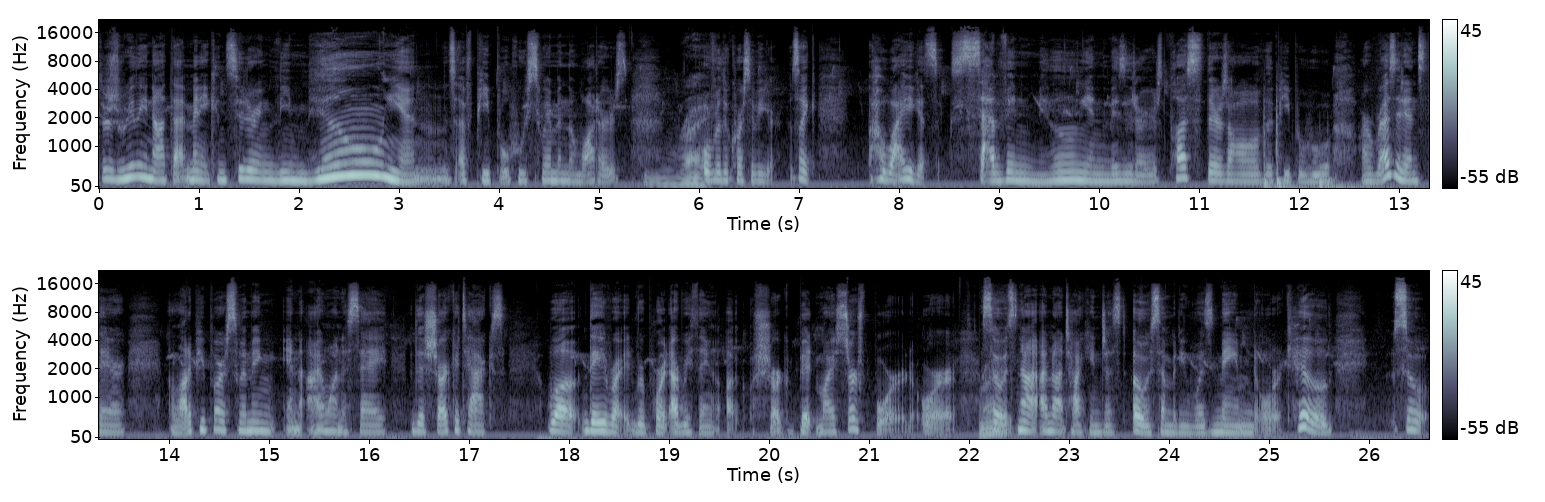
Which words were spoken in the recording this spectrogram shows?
there's really not that many considering the millions of people who swim in the waters Right. over the course of a year. It's like Hawaii gets like 7 million visitors. Plus, there's all of the people who are residents there. A lot of people are swimming, and I want to say the shark attacks. Well, they ri- report everything. A shark bit my surfboard, or so it's not. I'm not talking just oh somebody was maimed or killed. So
